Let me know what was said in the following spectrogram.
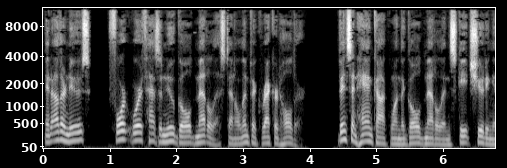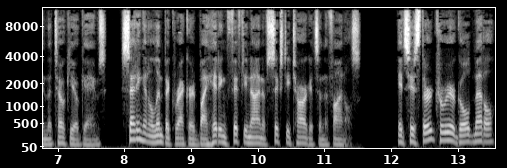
In other news, Fort Worth has a new gold medalist and Olympic record holder. Vincent Hancock won the gold medal in skeet shooting in the Tokyo Games, setting an Olympic record by hitting 59 of 60 targets in the finals. It's his third career gold medal,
